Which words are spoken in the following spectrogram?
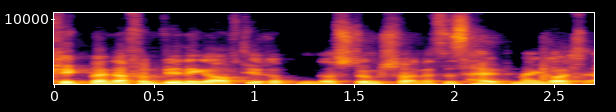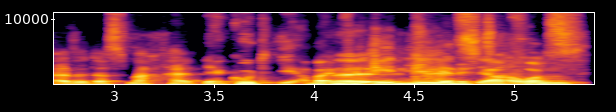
kriegt man davon weniger auf die Rippen. Das stimmt schon. Das ist halt, mein Gott, also das macht halt. Ja gut, aber Ne, wir reden hier jetzt ja von, aus,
